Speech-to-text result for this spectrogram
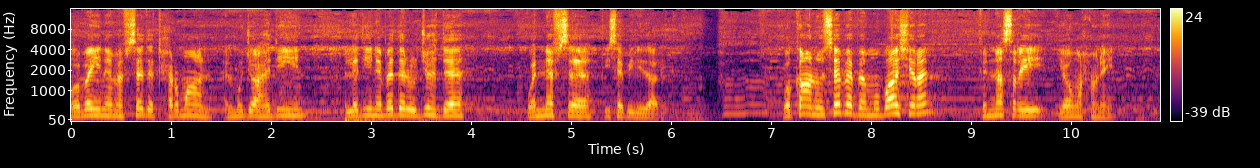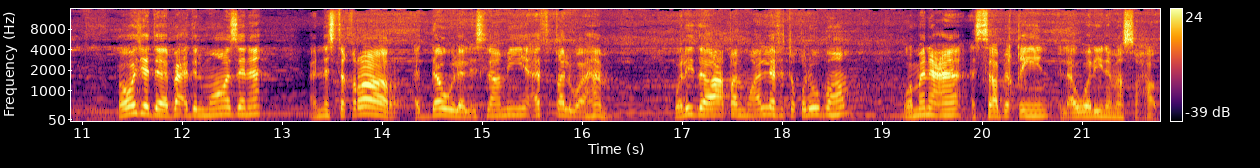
وبين مفسدة حرمان المجاهدين الذين بذلوا الجهد والنفس في سبيل ذلك. وكانوا سببا مباشرا في النصر يوم حنين. فوجد بعد الموازنة أن استقرار الدولة الإسلامية أثقل وأهم. ولذا أعطى المؤلفة قلوبهم ومنع السابقين الأولين من الصحابة.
